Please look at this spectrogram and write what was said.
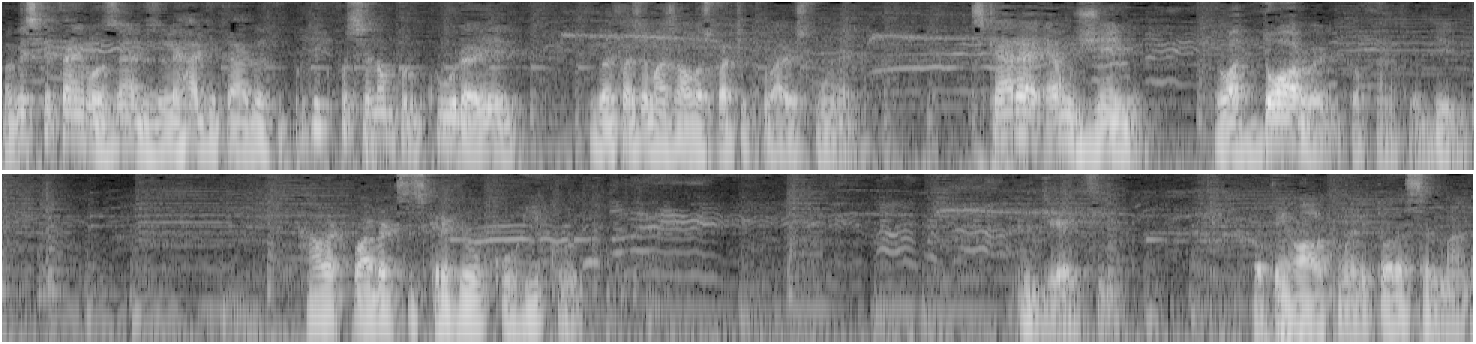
Uma vez que está em Los Angeles, ele é radicado aqui. Por que, que você não procura ele e vai fazer umas aulas particulares com ele? Esse cara é um gênio. Eu adoro ele tocando a Bíblia. Howard Roberts escreveu o currículo do JT. Eu tenho aula com ele toda semana,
